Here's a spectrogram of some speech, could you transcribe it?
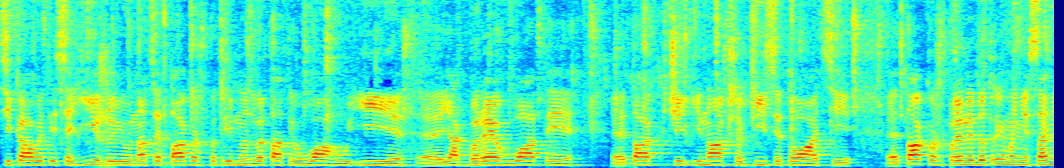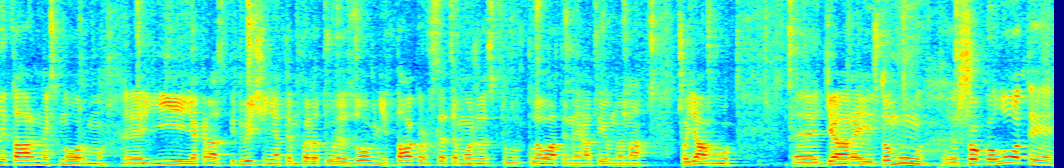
цікавитися їжею. На це також потрібно звертати увагу і е, якби реагувати е, так чи інакше в тій ситуації. Е, Також при недотриманні санітарних норм е, і якраз підвищення температури зовні, також все це може впливати негативно на появу е, діареї. Тому е, що колоти,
